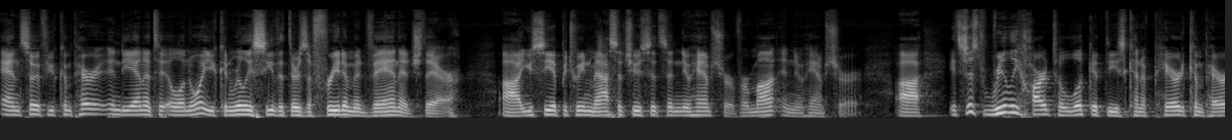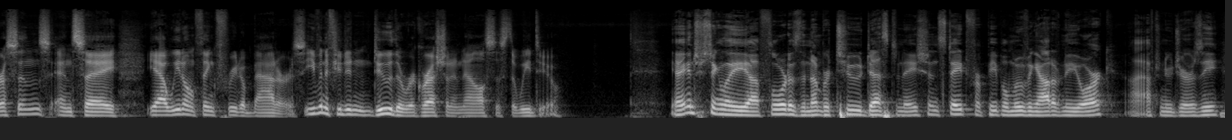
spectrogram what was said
and so if you compare Indiana to Illinois, you can really see that there's a freedom advantage there. Uh, you see it between Massachusetts and New Hampshire, Vermont and New Hampshire. Uh, it's just really hard to look at these kind of paired comparisons and say, yeah, we don't think freedom matters, even if you didn't do the regression analysis that we do. Yeah, interestingly, uh, Florida is the number two destination state for people moving out of New York uh, after New Jersey.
